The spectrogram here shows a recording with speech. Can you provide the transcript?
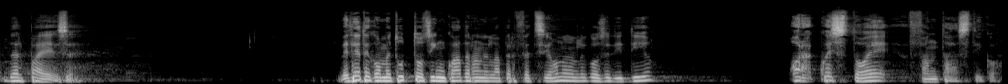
del paese. Vedete come tutto si inquadra nella perfezione nelle cose di Dio? Ora, questo è fantastico.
